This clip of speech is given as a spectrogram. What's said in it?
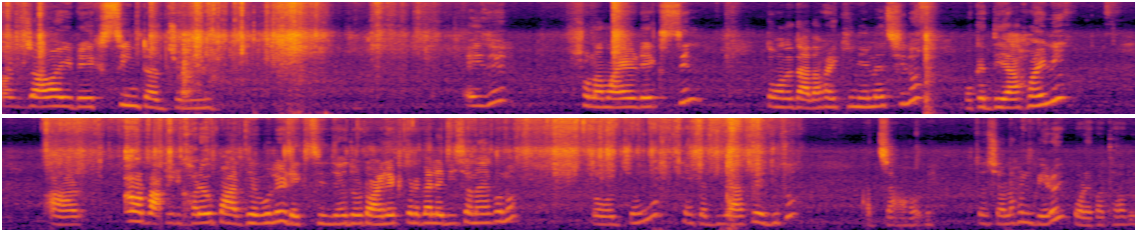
আর যাওয়া এই রেক্সিনটার জন্য। এই যে সোনা মায়ের রেক্সিন তোমাদের দাদাভাই কিনে এনেছিল, ওকে দেয়া হয়নি। আর আমার বাপির ঘরেও পারবে বলে রেক্সিন যেহেতু টয়লেট করে ফেলে বিছানা এখনও তো ওর জন্য এটা দিয়ে আসবে এই দুটো, আর যাওয়া হবে। তো চলো এখন বেরোই পরে কথা হবে।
